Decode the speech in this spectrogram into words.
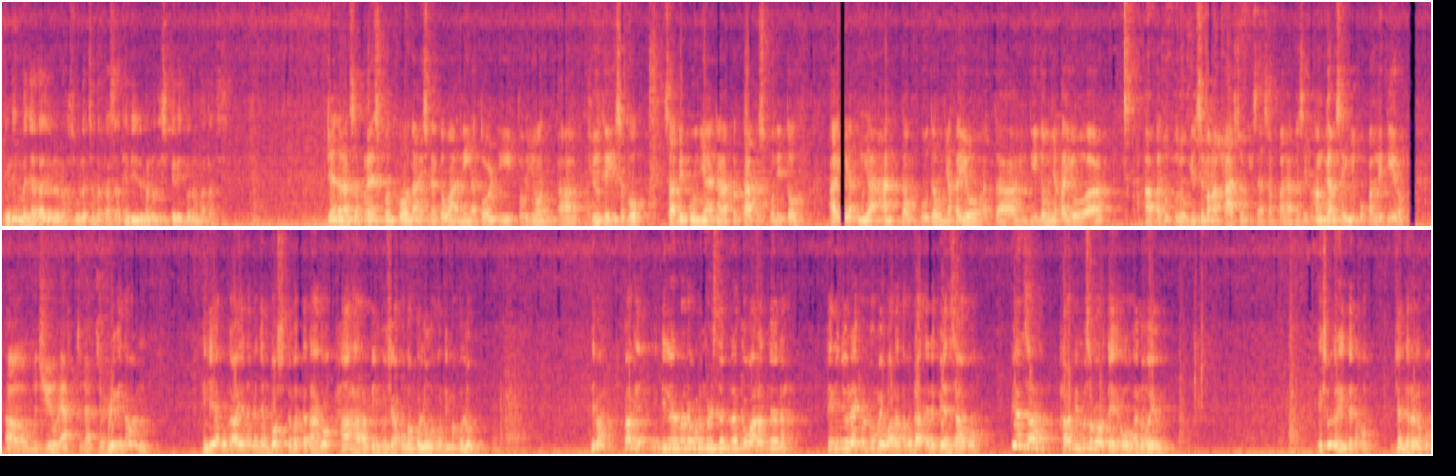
Hindi naman yata yun ang nakasulat sa batas at hindi naman ang espiritu ng batas. General, sa press con po na is nagawa ni Attorney Torion a few days ago, sabi po niya na pagtapos po nito, ay i-hunt down po daw niya kayo at ah, hindi daw niya kayo ah, ah, patutulugin sa mga kasong isasampalaban sa inyo hanggang sa inyo po pagretiro. Uh, would you react to that, sir? Bring it on. Hindi ako gaya ng kanyang boss na magtatago. Haharapin ko siya. Kung makulong ako, di makulong. Di ba? Bakit? Hindi naman ako first time na nagkawaran yun ah. Tingnan yung record ko, may warrant ako dati, nagpiyansa ako. Piyansa! Harapin mo sa korte. Oh, ano ngayon? Exonerated ako. General ako.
